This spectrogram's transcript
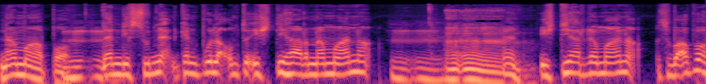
nama apa Mm-mm. dan disunatkan pula untuk isytihar nama anak. Uh-uh. Kan? Isytihar nama anak sebab apa?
